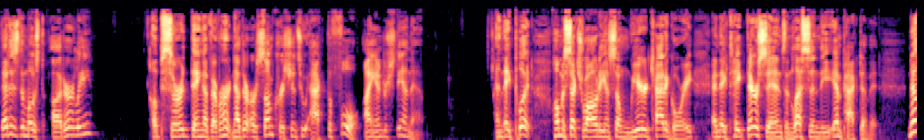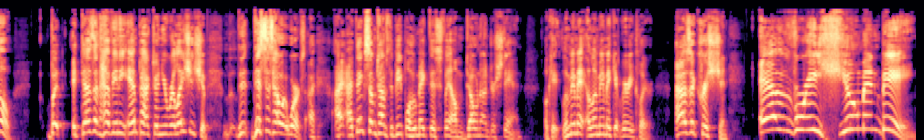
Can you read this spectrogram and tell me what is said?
That is the most utterly absurd thing I've ever heard. Now, there are some Christians who act the fool. I understand that. And they put homosexuality in some weird category and they take their sins and lessen the impact of it. No, but it doesn't have any impact on your relationship. This is how it works. I, I, think sometimes the people who make this film don't understand. Okay, let me make, let me make it very clear. As a Christian, every human being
